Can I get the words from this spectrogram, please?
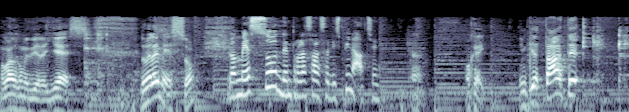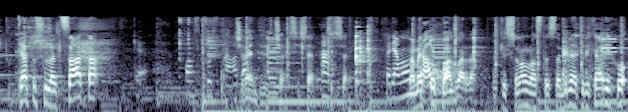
Ma guarda come dire, yes. Dove l'hai messo? L'ho messo dentro la salsa di spinaci. Eh, Ok, impiattate, piatto sull'alzata. Che è un po' rendi, cioè, si sente, si sente. Speriamo un La metto troppo. qua, guarda, perché sennò la nostra Sabrina ti ricarico.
